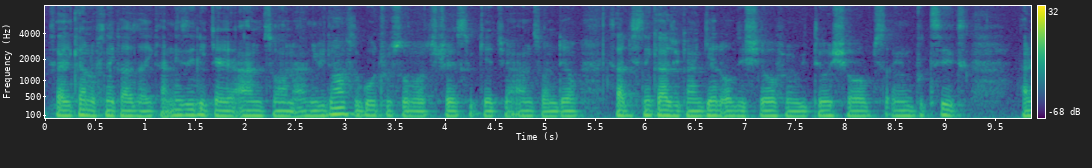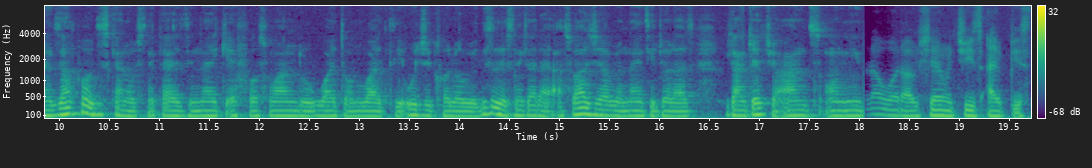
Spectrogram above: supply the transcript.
It's are the kind of sneakers that you can easily get your hands on and you don't have to go through so much stress to get your hands on them. These are the sneakers you can get off the shelf in retail shops, in boutiques an example of this kind of sneaker is the Nike Air Force One Low white on white, the OG colorway. This is a sneaker that, as far as you have your ninety dollars, you can get your hands on it. Another word I'll share with you is Hypebeast.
